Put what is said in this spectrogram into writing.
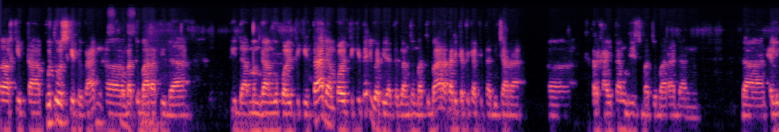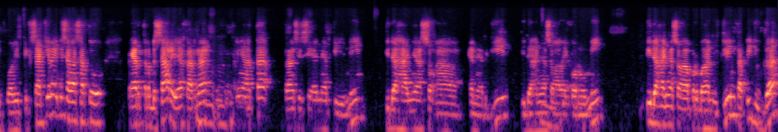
uh, kita putus gitu kan uh, batu bara tidak tidak mengganggu politik kita dan politik kita juga tidak tergantung batu bara. Tadi ketika kita bicara uh, keterkaitan bisnis batu bara dan dan elit politik saya kira ini salah satu PR terbesar ya karena ternyata transisi energi ini tidak hanya soal energi tidak hanya soal ekonomi tidak hanya soal perubahan iklim tapi juga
